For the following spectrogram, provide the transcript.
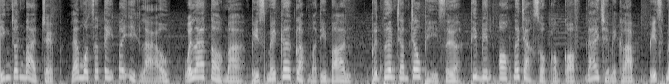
ยิงจนบาดเจ็บ และหมดสติไปอีกแล้ว เวลาต่อมาพิสเมเกอร์กลับมาที่บ้านเพื่อนๆจำเจ้าผีเสื้อที่บินออกมาจากศพของกอล์ฟได้ใช่ไหมครับพิสเม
